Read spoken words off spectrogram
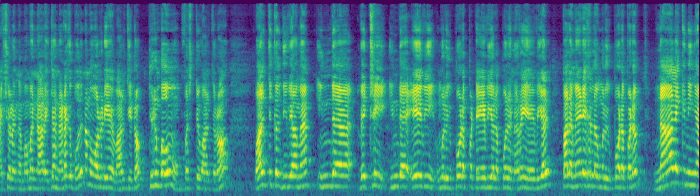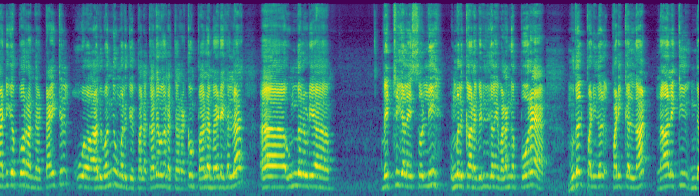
ஆக்சுவலாக இந்த மொமெண்ட் நாளைக்கு தான் நடக்க போது நம்ம ஆல்ரெடி வாழ்த்திட்டோம். திரும்பவும் ஃபர்ஸ்ட் வாழ்த்துறோம். வாழ்த்துக்கள் திவ்யா மேம் இந்த வெற்றி இந்த ஏவி உங்களுக்கு போடப்பட்ட ஏவிகளை போல நிறைய ஏவிகள் பல மேடைகள்ல உங்களுக்கு போடப்படும். நாளைக்கு நீங்க அடிக்க போற அந்த டைட்டில் அது வந்து உங்களுக்கு பல கதவுகளை திறக்கும். பல மேடைகள்ல உங்களுடைய வெற்றிகளை சொல்லி உங்களுக்கான விருதுகளை வழங்க போற முதல் படிதல் படிக்கல் தான். நாளைக்கு இந்த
